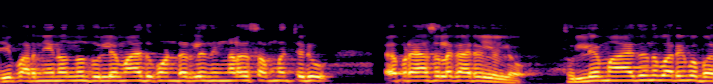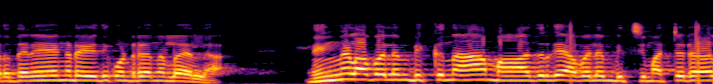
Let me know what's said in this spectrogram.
ഈ പറഞ്ഞതിനൊന്നും തുല്യമായത് കൊണ്ടുവരൽ നിങ്ങളെ സംബന്ധിച്ചൊരു പ്രയാസമുള്ള കാര്യമില്ലല്ലോ. തുല്യമായത് എന്ന് പറയുമ്പോൾ വെറുതെ അങ്ങോട്ട് എഴുതി കൊണ്ടുവരിക എന്നുള്ളതല്ല നിങ്ങൾ അവലംബിക്കുന്ന ആ മാതൃക അവലംബിച്ച് മറ്റൊരാൾ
